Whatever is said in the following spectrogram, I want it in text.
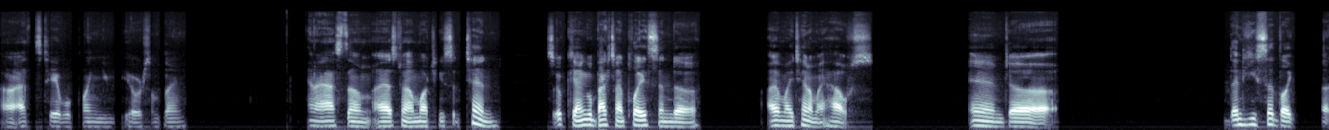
uh, at this table playing Yu-Gi-Oh or something. And I asked them, I asked him how much. He said ten. So okay, I can go back to my place and uh, I have my ten at my house. And uh, then he said like, uh,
